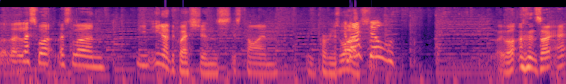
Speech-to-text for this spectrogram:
let's let's learn. You, you know the questions this time. Probably as well. Am I still? Wait, what? Sorry. Eh?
